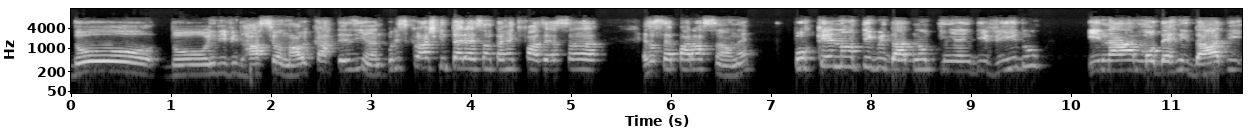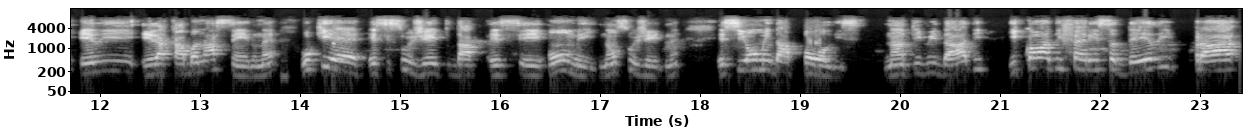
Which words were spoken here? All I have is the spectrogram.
do, do indivíduo racional e cartesiano. Por isso que eu acho interessante a gente fazer essa, essa separação, né? Porque na antiguidade não tinha indivíduo e na modernidade ele, ele acaba nascendo, né? O que é esse sujeito da esse homem, não sujeito, né? Esse homem da polis na antiguidade e qual a diferença dele para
